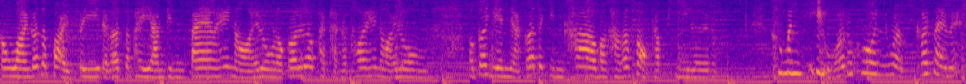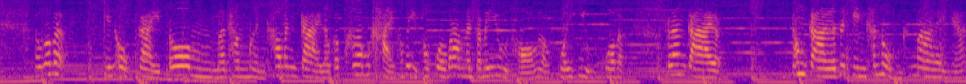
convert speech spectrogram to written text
กลางวันก็จะปล่อยฟรี แต่ก็จะพยายามกินแป้งให้น้อยลง แล้วก็เลือกผัดผัดทอดให้น้อยลง แล้วก็เย็นเนี่ยก็จะกินข้าวบางครั้งก็สองทัพพีเลยแบบคือมันหิวอะทุกคนแบบเข้าใจไหมแล้วก็แบบกินอกไก่ต้มมาทำเหมือนข้าวมันไก่แล้วก็เพิ่มไข่เข้าไปอีกเพราะกลัวว่ามันจะไม่อยู่ท้องหรอกกลัวหิวกลัวแบบร่างกายแบบ ต้องการแล้วจะกินขนมขึ้นมาอะไรเงี้ย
